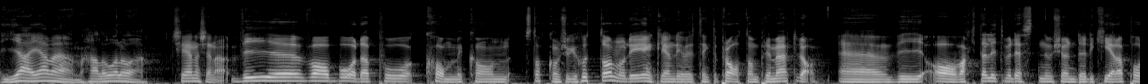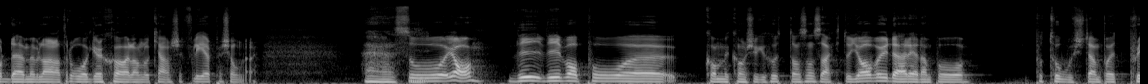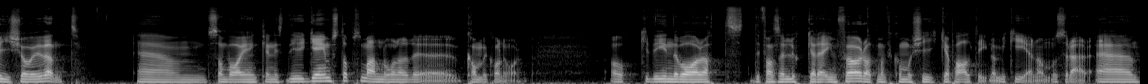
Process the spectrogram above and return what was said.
Jajamän, hallå hallå. Tjena tjena. Vi eh, var båda på Comic Con Stockholm 2017 och det är egentligen det vi tänkte prata om primärt idag. Eh, vi avvaktar lite med Destiny och kör en dedikerad podd med bland annat Roger Sjöland och kanske fler personer. Eh, så mm. ja, vi, vi var på eh, Comic Con 2017 som sagt och jag var ju där redan på på torsdagen på ett pre-show event. Um, som var egentligen, det är ju GameStop som anordnade Comic Con i år. Och det innebar att det fanns en lucka där inför att man fick komma och kika på allting de gick igenom och sådär. Uh,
